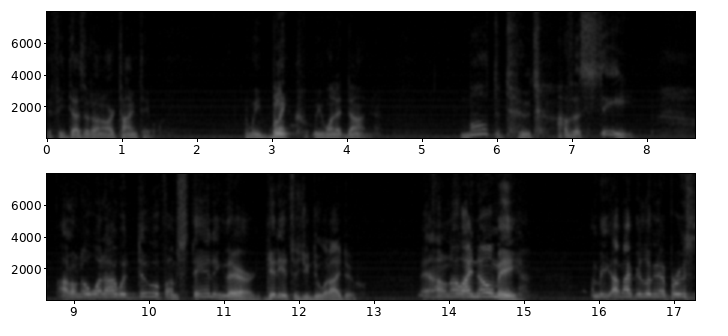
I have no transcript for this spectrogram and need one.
if He does it on our timetable and we blink, we want it done. Multitudes of the sea. I don't know what I would do if I'm standing there. Gideon says, You do what I do. And I don't know, I know me. I mean, I might be looking at Bruce.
